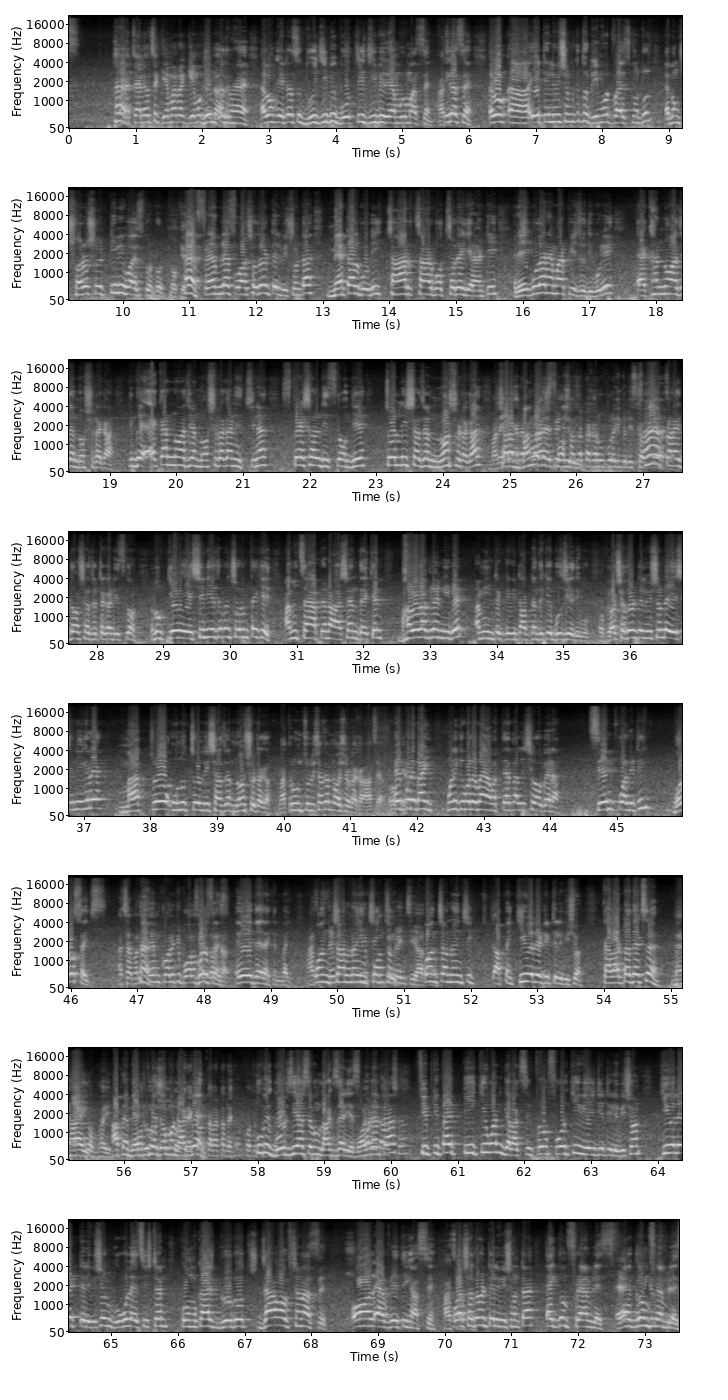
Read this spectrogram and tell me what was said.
হ্যাঁ। মানে চাইলে হচ্ছে গেমাররা গেমও গেম খেলতে হ্যাঁ। এবং এটা হচ্ছে দুই জিবি বত্রিশ জিবি র্যাম রুম আছে ঠিক আছে? এবং এই টেলিভিশন কিন্তু রিমোট ভয়েস কন্ট্রোল এবং সরাসরি টিভি ভয়েস কন্ট্রোল হ্যাঁ ফ্রেমলেস অসাধারণ টেলিভিশনটা মেটাল বডি চার চার বছরের গ্যারান্টি রেগুলার এমআরপি যদি বলি একান্ন হাজার নশো টাকা। কিন্তু একান্ন হাজার নশো টাকা নিচ্ছি না স্পেশাল ডিসকাউন্ট দিয়ে চল্লিশ হাজার নশো টাকা মানে সারা বাংলাদেশ টাকার উপরে কিন্তু ডিসকাউন্ট হ্যাঁ প্রায় দশ হাজার টাকা ডিসকাউন্ট এবং কেউ এসে নিয়ে যাবেন শোরুম থেকে আমি চাই আপনারা আসেন দেখেন ভালো লাগলে নেবেন আমি ইন্টারটিভিটা আপনাদেরকে বুঝিয়ে দিব। অসাধারণ টেলিভিশনটা এসে নিয়ে গেলে মাত্র উনচল্লিশ হাজার নশো টাকা। মাত্র উনচল্লিশ হাজার নয়শো টাকা আচ্ছা এরপরে ভাই অনেকে বলে ভাই আমার তেতাল্লিশে হবে না। সেম কোয়ালিটির বড় সাইজ আচ্ছা মানে হ্যাঁ। সেম কোয়ালিটি বড় বড় সাইজ এই দেখেন ভাই আচ্ছা, পঞ্চান্ন same ইঞ্চি 55 ইঞ্চি, আচ্ছা। ইঞ্চি আপনি কিউএলইডি টেলিভিশন কালারটা দেখছেন? হ্যাঁ, ভাই আপনি বেডরুমে যখন রাখবেন কালারটা দেখেন কত খুবই গর্জিয়াস এবং লাক্সারিয়াস মডেলটা হচ্ছে? Fifty five P K one galaxy pro four K UHD television QLED television Google assistant Chromecast Bluetooth যা অপশন আছে। অল এভরিথিং আছে। আর অসাধারণ টেলিভিশনটা একদম ফ্রেমলেস একদম ফ্রেমলেস.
